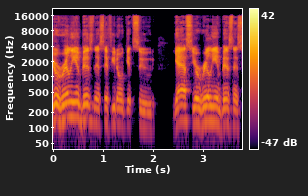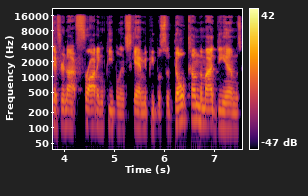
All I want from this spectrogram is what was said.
you're really in business if you don't get sued yes, you're really in business if you're not frauding people and scamming people. So don't come to my DMs.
